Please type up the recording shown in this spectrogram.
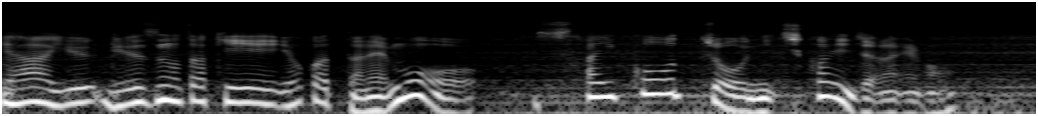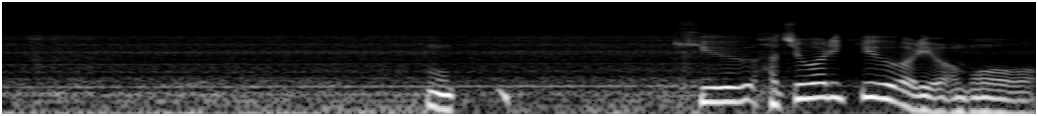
いやー竜頭の滝良かったね。もう最高潮に近いんじゃないの？もう9 8割9割はも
